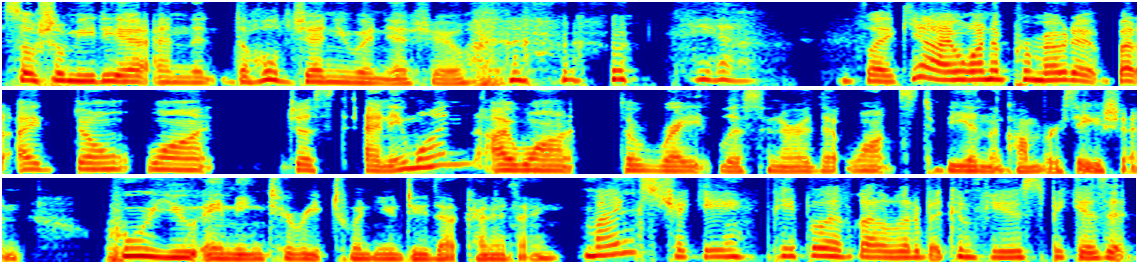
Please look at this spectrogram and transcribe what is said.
social media and the the whole genuine issue. yeah, it's like yeah, I want to promote it, but I don't want just anyone. I want the right listener that wants to be in the conversation who are you aiming to reach when you do that kind of thing? Mine's tricky. People have got a little bit confused because it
